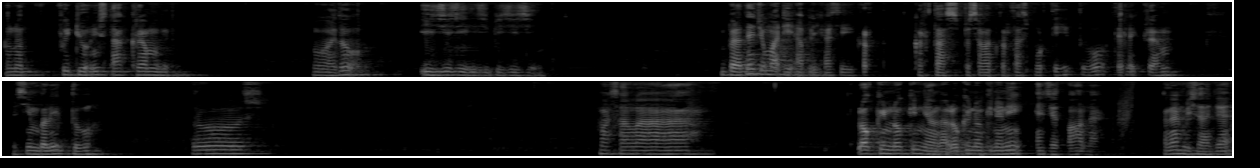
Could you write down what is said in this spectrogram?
download video Instagram gitu. Wah itu easy sih easy peasy sih. Berarti cuma di aplikasi kertas pesawat kertas putih itu telegram. Simbol itu. Terus masalah login login ya lah. Login login ini ejet banget lah. Kalian bisa aja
